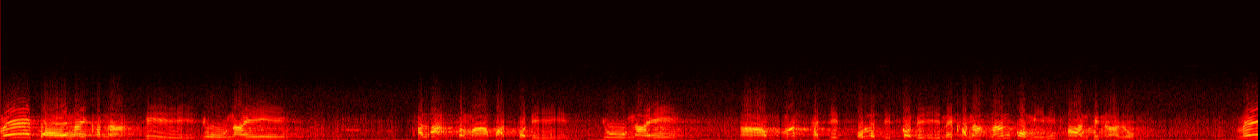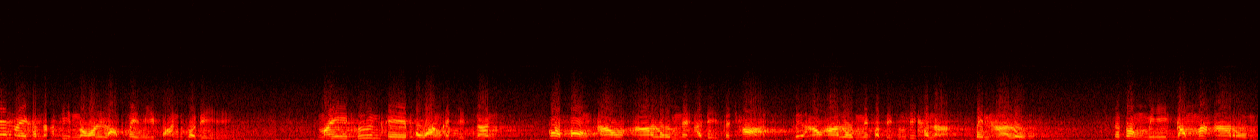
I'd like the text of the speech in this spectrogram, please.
แม้แต่ในขณะที่อยู่ในพละสมาบัติก็ดี อยู่ในมรรคจิตผลจิตก็ดี ในขณะนั้นก็มีนิพพานเป็นอารมณ์ แม้ในขณะที่นอนหลับไม่มีฝันก็ดี ในพื้นเพผวังขจิตนั้น ก็ต้องเอาอารมณ์ในอดีตชาติ หรือเอาอารมณ์ในปฏิสนธิขณะเป็นอารมณ์ จะต้องมีกรรมอารมณ์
